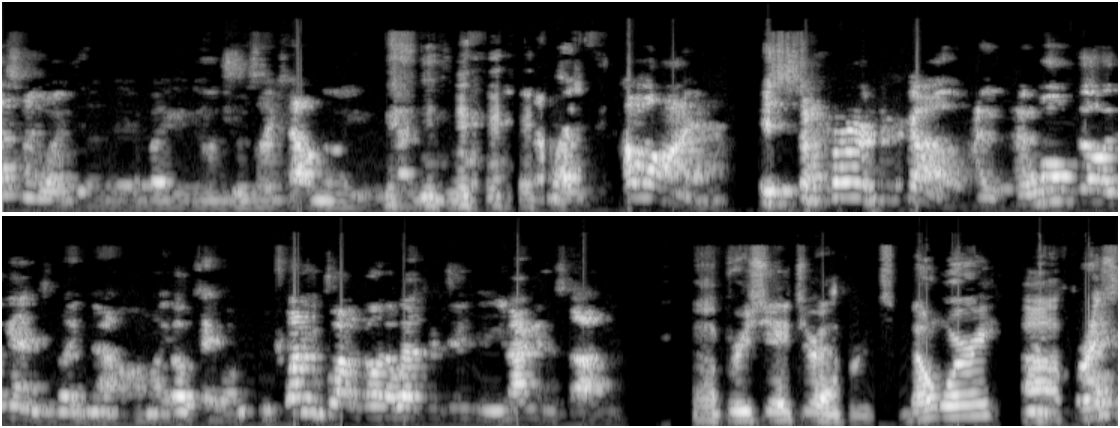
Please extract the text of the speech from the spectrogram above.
asked my wife the other day if I could go, and she was like, "Hell no, you." I can do it." And I'm like, "Come on, it's the first show. I, I won't go again." She's like, "No." I'm like, "Okay, well, in 22, I'm going to West Virginia. You're not going to stop me." I appreciate your efforts. Don't worry. Uh, first,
